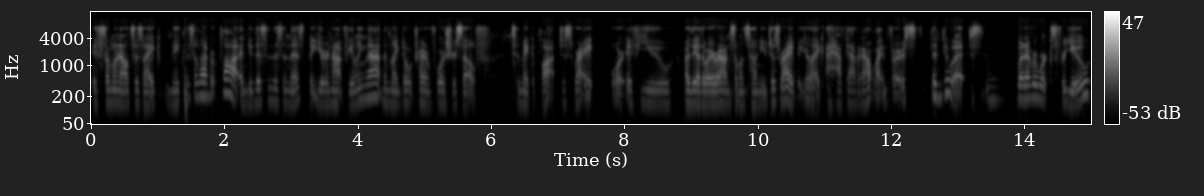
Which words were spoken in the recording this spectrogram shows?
If someone else is like, make this elaborate plot and do this and this and this, but you're not feeling that, then like don't try and force yourself to make a plot. Just write. Or if you are the other way around, someone's telling you just write, but you're like, I have to have an outline first, then do it. Just whatever works for you,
